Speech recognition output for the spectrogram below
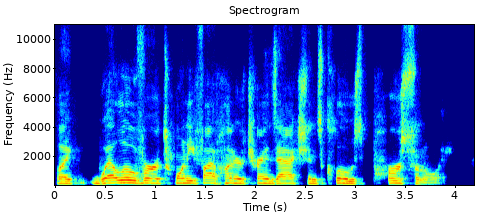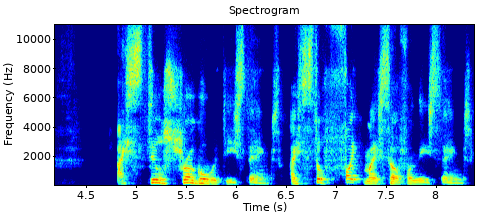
like well over 2,500 transactions closed personally. I still struggle with these things. I still fight myself on these things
